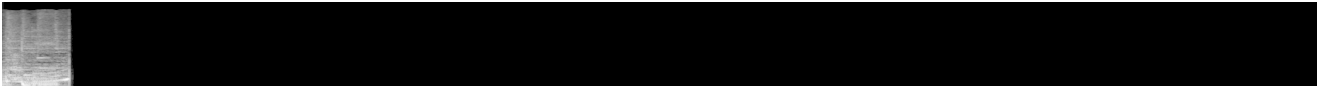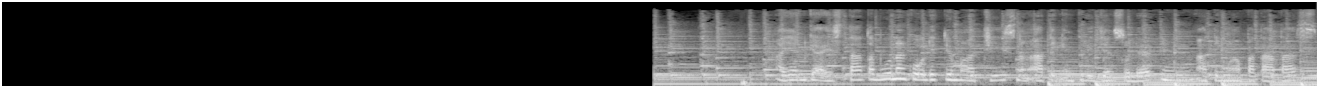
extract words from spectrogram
na yung Ayan guys, tatabunan ko ulit yung mga cheese ng ating ingredients ulit, yung ating mga patatas.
